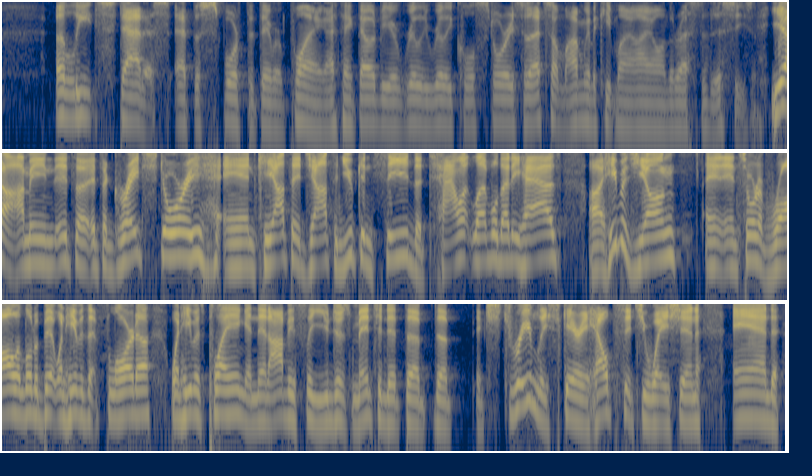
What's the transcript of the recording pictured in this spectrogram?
elite status at the sport that they were playing. I think that would be a really really cool story. So that's something I'm going to keep my eye on the rest of this season. Yeah, I mean it's a it's a great story, and Keyontae Johnson, you can see the talent level that he has. Uh, he was young and, and sort of raw a little bit when he was at Florida when he was playing, and then obviously you just mentioned it the the extremely scary health situation and.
